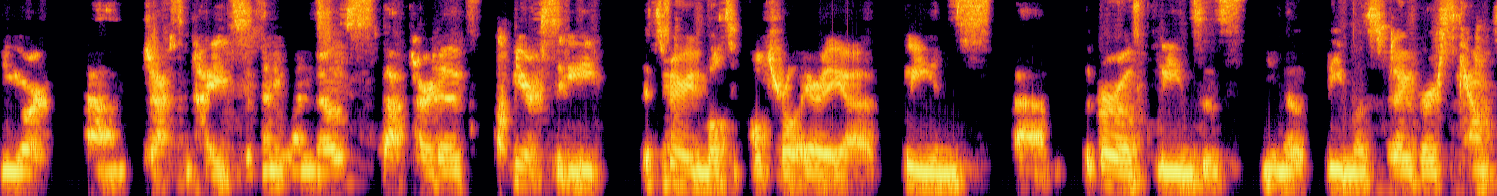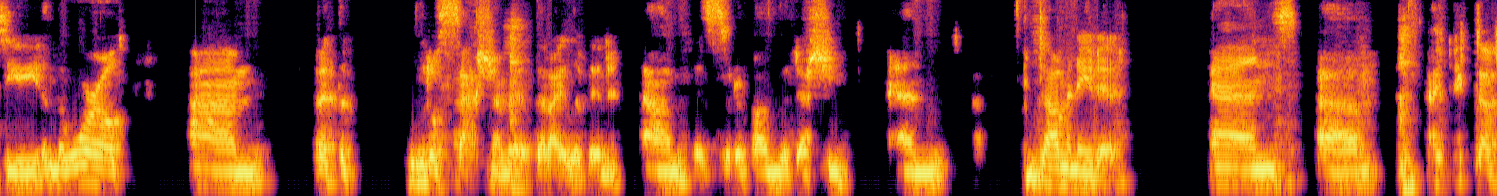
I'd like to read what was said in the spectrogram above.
New York, um, Jackson Heights, if anyone knows that part of New York City. It's a very multicultural area. Queens, um, the borough of Queens is, you know, the most diverse county in the world. Um, but the little section of it that I live in um, is sort of Bangladeshi and dominated. And um, I picked up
